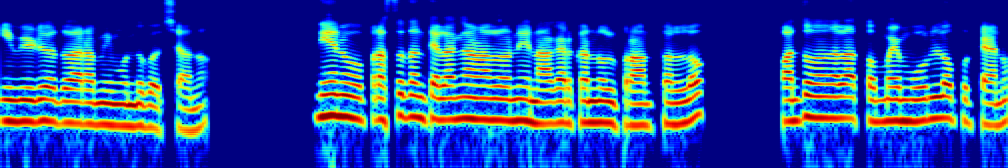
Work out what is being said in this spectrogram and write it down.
ఈ వీడియో ద్వారా మీ ముందుకు వచ్చాను నేను ప్రస్తుతం తెలంగాణలోని నాగర్ వందల ప్రాంతంలో 1993లో పుట్టాను.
